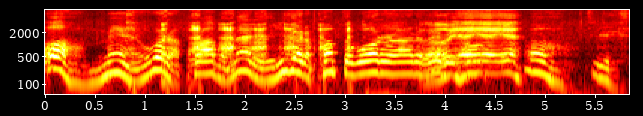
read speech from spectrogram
Oh man, what a problem that is! You got to pump the water out of Oh every yeah, hole. yeah, yeah. Oh, jeez.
